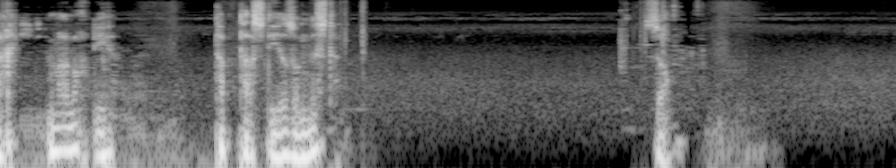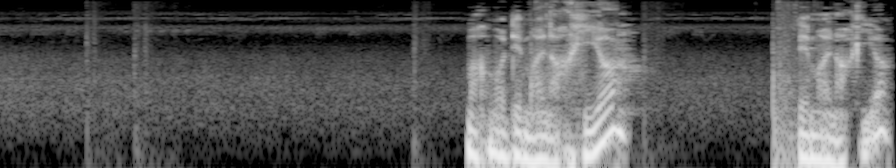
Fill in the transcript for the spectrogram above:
Ach, immer noch die Tab-Taste hier, so ein Mist. So. Machen wir den mal nach hier. Den mal nach hier.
